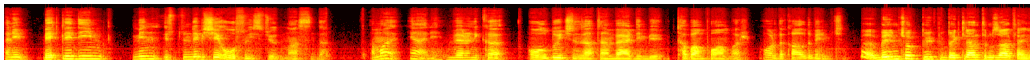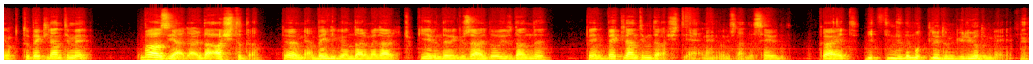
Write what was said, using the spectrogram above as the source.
Hani beklediğimin üstünde bir şey olsun istiyordum aslında. Ama yani Veronica olduğu için zaten verdiğim bir taban puan var. Orada kaldı benim için. Benim çok büyük bir beklentim zaten yoktu. Beklentimi bazı yerlerde aştı da. Diyorum yani belli göndermeler çok yerinde ve güzeldi. O yüzden de benim beklentimi de aştı yani. O yüzden de sevdim. Gayet bittiğinde de mutluydum, gülüyordum yani.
